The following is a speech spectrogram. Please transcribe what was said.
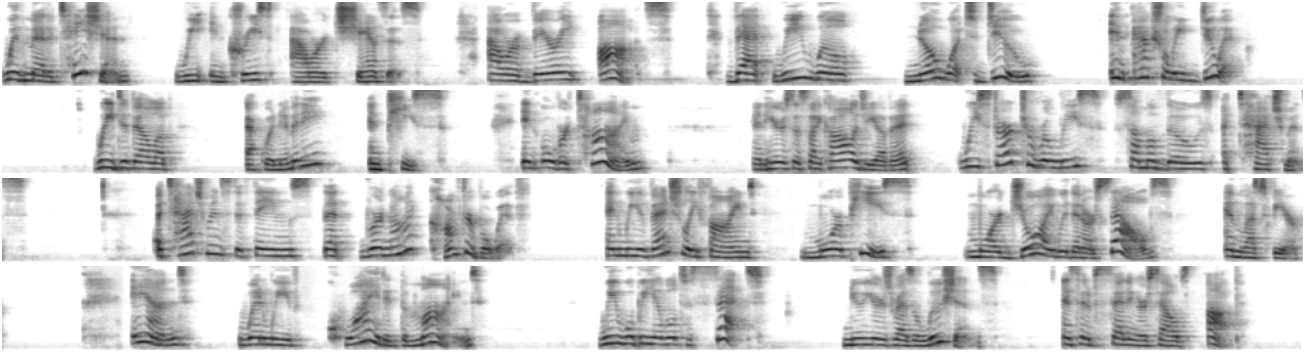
With meditation, we increase our chances, our very odds that we will know what to do and actually do it. We develop equanimity and peace. And over time, and here's the psychology of it, we start to release some of those attachments. Attachments to things that we're not comfortable with. And we eventually find more peace, more joy within ourselves, and less fear. And when we've quieted the mind, we will be able to set New Year's resolutions instead of setting ourselves up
